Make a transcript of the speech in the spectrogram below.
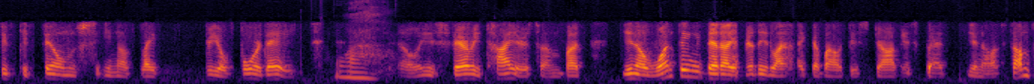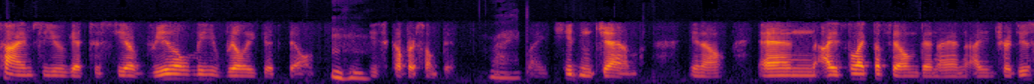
50 films in a like three or four days. Wow. You know, it's very tiresome. But you know, one thing that I really like about this job is that you know sometimes you get to see a really, really good film, discover something Right. like hidden gem, you know. And I select the film, then and I introduce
